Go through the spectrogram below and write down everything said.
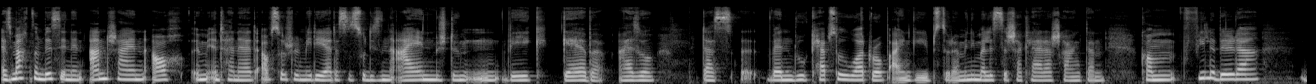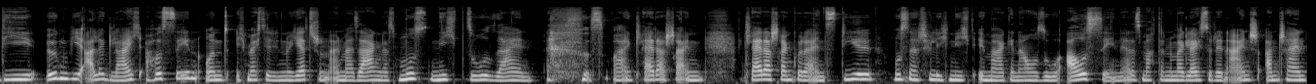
es macht so ein bisschen den Anschein, auch im Internet, auf Social Media, dass es so diesen einen bestimmten Weg gäbe. Also, dass äh, wenn du Capsule Wardrobe eingibst oder minimalistischer Kleiderschrank, dann kommen viele Bilder, die irgendwie alle gleich aussehen. Und ich möchte dir nur jetzt schon einmal sagen, das muss nicht so sein. ein Kleiderschrank, ein Kleiderschrank oder ein Stil muss natürlich nicht immer genau so aussehen. Das macht dann immer gleich so den Anschein,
